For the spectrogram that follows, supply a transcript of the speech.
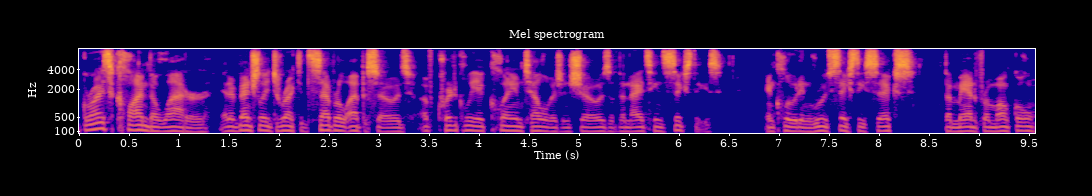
Gries climbed the ladder and eventually directed several episodes of critically acclaimed television shows of the 1960s, including Route 66, The Man from U.N.C.L.E.,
